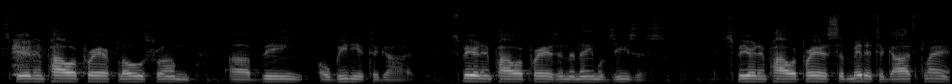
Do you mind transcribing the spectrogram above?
Spirit empowered prayer flows from uh, being obedient to God. Spirit empowered prayers in the name of Jesus. Spirit empowered prayers submitted to God's plan.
